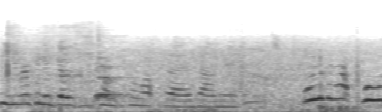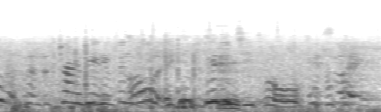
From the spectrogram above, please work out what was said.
you reckon a goat can jump from up there down here? Oh, look at that pool that, that, that's trying to be an infinity. Oh, infinity pool. It's like.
